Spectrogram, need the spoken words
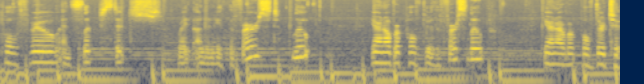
pull through and slip stitch right underneath the first loop, yarn over, pull through the first loop, yarn over, pull through two.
